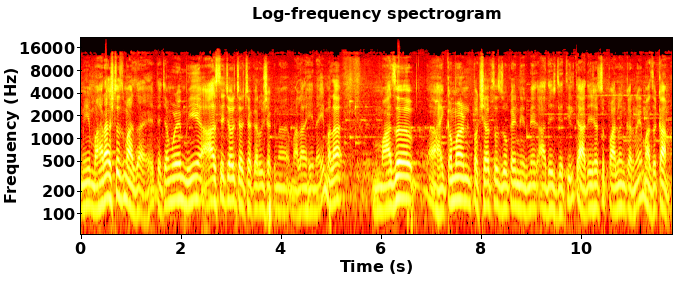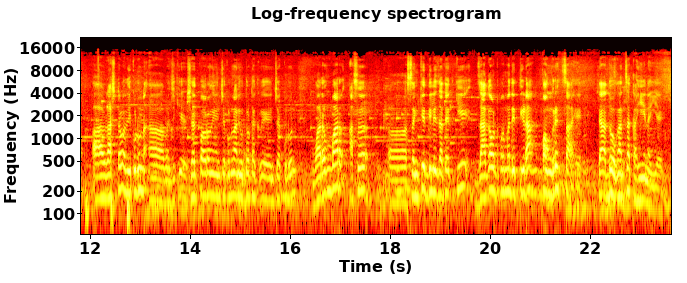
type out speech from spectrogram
मी महाराष्ट्रच माझा आहे त्याच्यामुळे मी आज त्याच्यावर चर्चा करू शकणं मला हे नाही. मला माझं हायकमांड पक्षाचा जो काही निर्णय आदेश देतील त्या आदेशाचं पालन करणं हे माझं काम आहे. राष्ट्रवादीकडून म्हणजे की शरद पवार यांच्याकडून आणि उद्धव ठाकरे यांच्याकडून वारंवार असं संकेत दिले जात आहेत की जागा वाटपामध्ये तिढा काँग्रेसचा आहे. त्या दोघांचा काहीही नाही आहे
